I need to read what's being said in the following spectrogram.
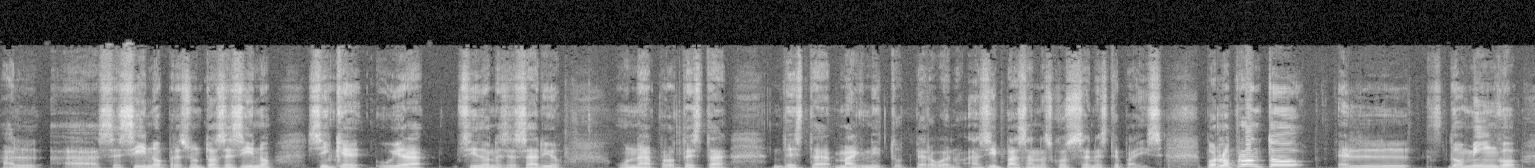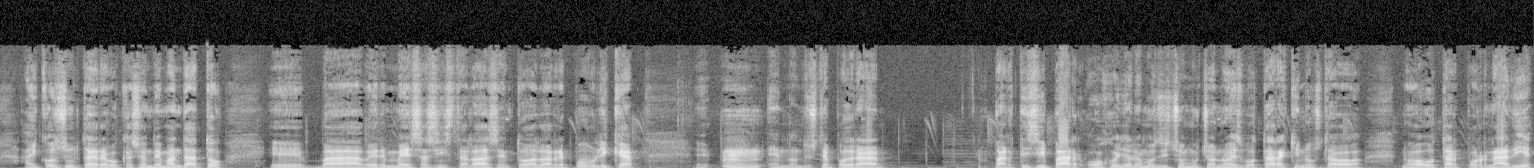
al asesino, presunto asesino, sin que hubiera sido necesario una protesta de esta magnitud. Pero bueno, así pasan las cosas en este país. Por lo pronto, el domingo hay consulta de revocación de mandato, eh, va a haber mesas instaladas en toda la República, eh, en donde usted podrá participar, ojo, ya lo hemos dicho mucho, no es votar, aquí no, va, no va a votar por nadie,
